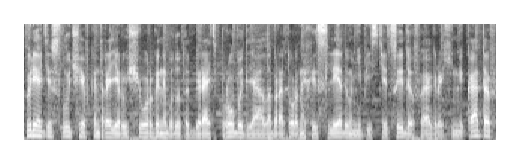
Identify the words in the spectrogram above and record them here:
В ряде случаев контролирующие органы будут отбирать пробы для лабораторных исследований пестицидов и агрохимикатов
